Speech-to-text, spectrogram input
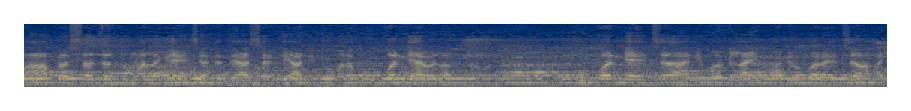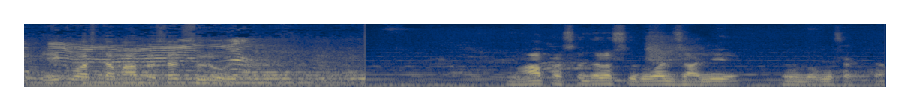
महाप्रसाद जर तुम्हाला घ्यायचा आहे तर त्यासाठी आधी तुम्हाला कुपन घ्यावं लागतं कुपन घ्यायचं आणि मग लाईनमध्ये उभं राहायचं आणि एक वाजता महाप्रसाद सुरू होईल. महाप्रसादाला सुरुवात झाली आहे तुम्ही बघू शकता.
